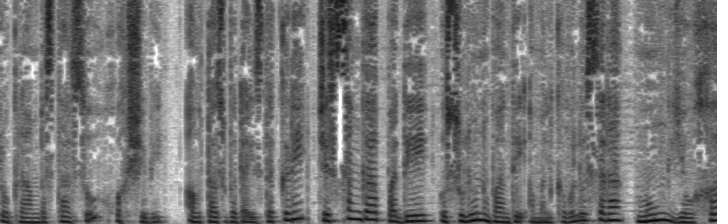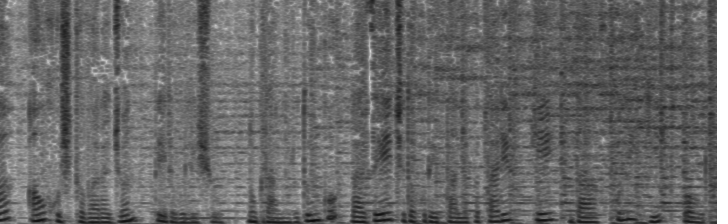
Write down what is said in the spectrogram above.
پروګرام به تاسو خوښ شي او تاسو به د زده کړې چې څنګه په دې اصولونو باندې عمل کولو سره موږ یو ښه او خوشگوار ژوند تیرولې شو نو ګران اردوونکو راځي چې د خدای تعالی په تعریف کې دا خولي کې پوره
